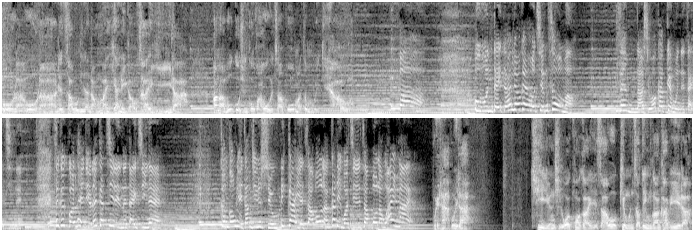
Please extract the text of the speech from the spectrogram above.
好啦好啦，你查某囡仔人莫遐尼搞猜疑啦。啊，若无个性过较好的查甫嘛，挡袂了。爸，有问题就要了解好清楚嘛。这唔那是我甲建文的代志呢，这个关系到你甲志玲的代志呢。刚讲你会当忍受，你介意的查某人甲另外一个查甫人有暧昧？袂啦袂啦。志玲是我看介意的查某，建文绝对唔敢卡皮的啦。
